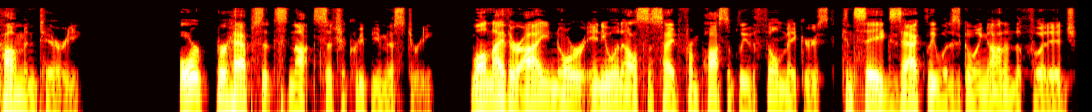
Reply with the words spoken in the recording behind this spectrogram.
Commentary. Or perhaps it's not such a creepy mystery. While neither I nor anyone else aside from possibly the filmmakers can say exactly what is going on in the footage,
